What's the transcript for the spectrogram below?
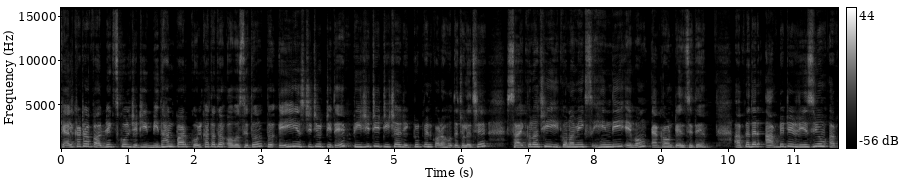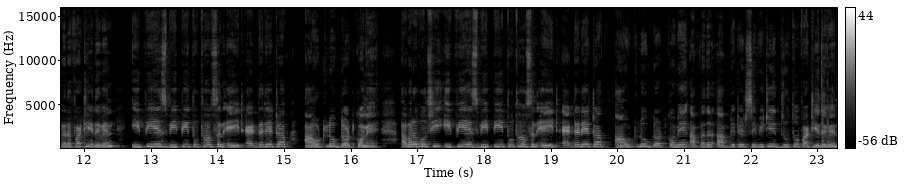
ক্যালকাটা পাবলিক স্কুল, যেটি বিধান পার্ক, কলকাতাতে অবস্থিত, তো এই ইনস্টিটিউটটিতে পিজিটি টিচার রিক্রুটমেন্ট করা হতে চলেছে সাইকোলজি ইকোনমিক্স হিন্দি এবং অ্যাকাউন্টেন্সিতে আপনাদের আপডেটেড রিজিউম আপনারা পাঠিয়ে দেবেন EPS BP two thousand eight at the rate of Outlook dot কমে আবারও বলছি EPS BP two thousand eight at the rate of Outlook dot কমে আপনাদের আপডেটেড সিভিটি দ্রুত পাঠিয়ে দেবেন।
